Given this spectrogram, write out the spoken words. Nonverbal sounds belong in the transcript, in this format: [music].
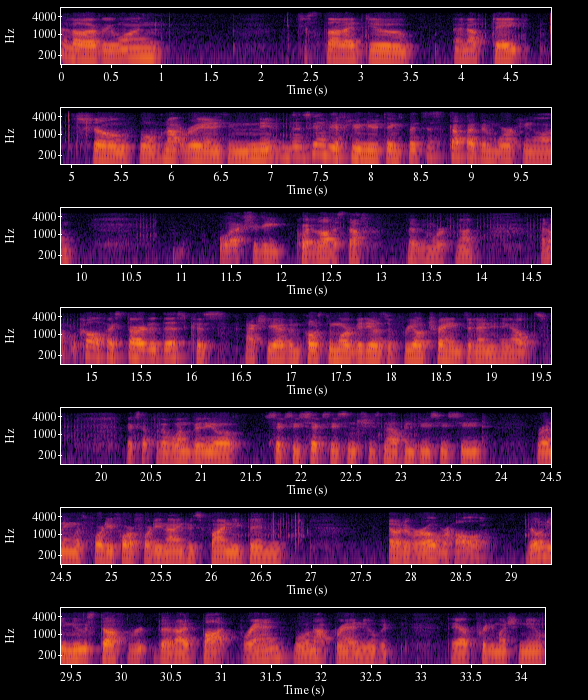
Hello everyone. Just thought I'd do an update show, well not really anything new, there's going to be a few new things, but this stuff I've been working on. Well actually quite a lot of stuff that I've been working on. I don't recall if I started this because actually I've been posting more videos of real trains than anything else. Except for the one video of 6060 since she's now been DCC'd running with 4449 who's finally been out of her overhaul. The only new stuff that I've bought brand, well not brand new, but they are pretty much new.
